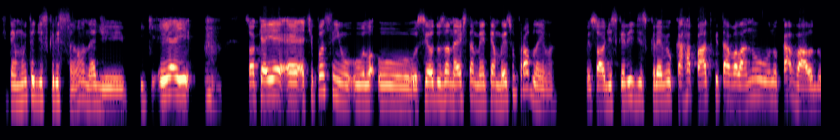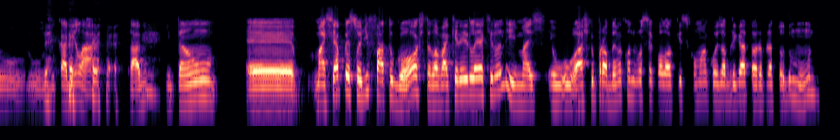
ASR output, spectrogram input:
que tem muita descrição, né? De, e, e aí, só que aí é, é, é tipo assim, o, o, o Senhor dos Anéis também tem o mesmo problema. O pessoal diz que ele descreve o carrapato que estava lá no, no cavalo do, do, do carinha lá, sabe? Então, é, mas se a pessoa de fato gosta, ela vai querer ler aquilo ali. Mas eu, acho que o problema é quando você coloca isso como uma coisa obrigatória para todo mundo,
